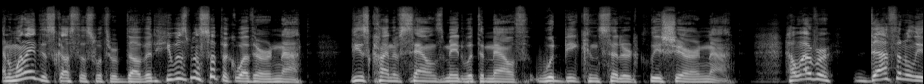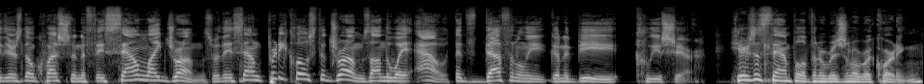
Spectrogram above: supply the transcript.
And when I discussed this with Reb David, he was mesupik whether or not these kind of sounds made with the mouth would be considered kli shir or not. However, definitely there's no question if they sound like drums or they sound pretty close to drums on the way out, it's definitely going to be kli shir. Here's a sample of an original recording.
